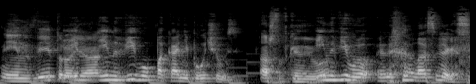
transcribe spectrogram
Инвитро. я- Инвиво пока не получилось. А что такое инвитро? Инвиво Лас-Вегас.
